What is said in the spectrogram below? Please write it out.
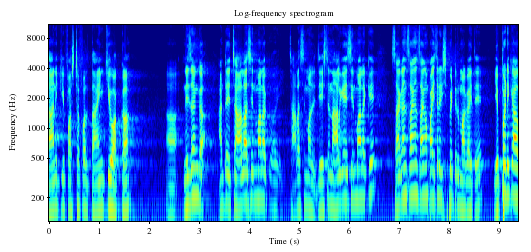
దానికి first of all thank you అక్క. నిజంగా అంటే చాలా సినిమాలకు చాలా సినిమాలు చేసిన నాలుగైదు సినిమాలకే సగం సగం సగం పైసలు ఇచ్చిపెట్టారు మాకైతే. ఎప్పటికీ ఆ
